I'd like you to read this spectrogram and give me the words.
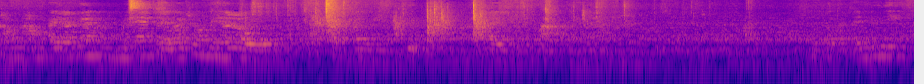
ทำทำไปแล้วเนี่ยมันไม่แน่ใจว่าช่วงนี้เรามันมีจุดอะไรหรือเปล่าเราจะนิ่งๆไป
